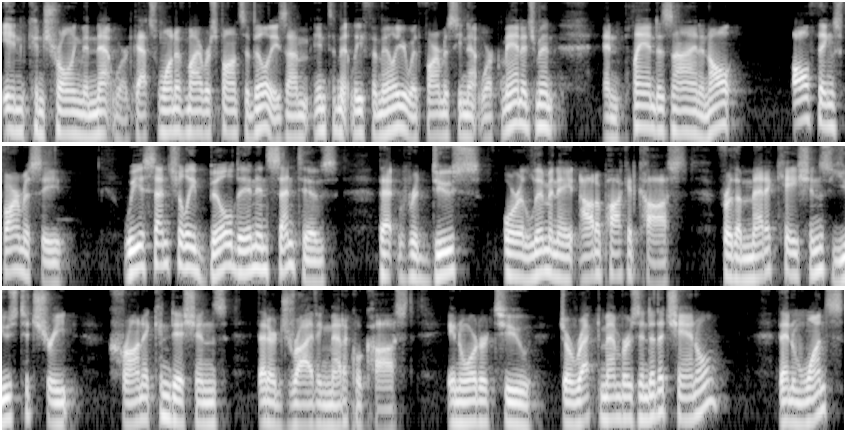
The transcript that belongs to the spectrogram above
in controlling the network. That's one of my responsibilities. I'm intimately familiar with pharmacy network management and plan design and all all things pharmacy. We essentially build in incentives that reduce or eliminate out of pocket costs for the medications used to treat chronic conditions that are driving medical cost in order to direct members into the channel. Then, once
